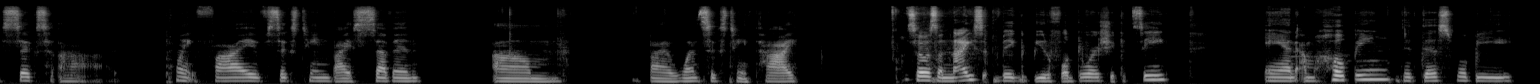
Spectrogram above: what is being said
6 uh, 0.5, 16 by 7 um, by 1 16th high. So it's a nice, big, beautiful door, as you can see. And I'm hoping that this will be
